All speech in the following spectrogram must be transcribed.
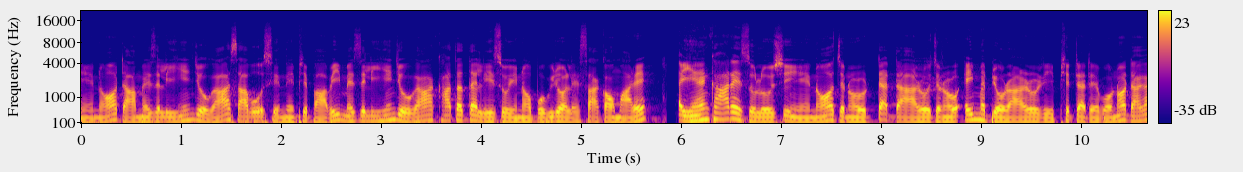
ရင်တော့ဒါမဲဇလီဟင်းကြိုကစားဖို့အဆင်သင့်ဖြစ်ပါပြီမဲဇလီဟင်းကြိုကခါတက်တက်လေးဆိုရင်တော့ပို့ပြီးတော့လဲစားကောင်းပါတယ်အရန်ကားတယ်ဆိုလို့ရှိရင်တော့ကျွန်တော်တို့တက်တာတို့ကျွန်တော်တို့အိတ်မပျော်တာတို့တွေဖြစ်တတ်တယ်ပေါ့နော်ဒါက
